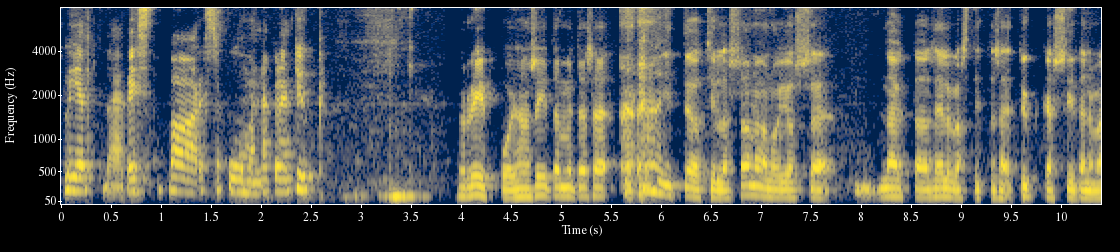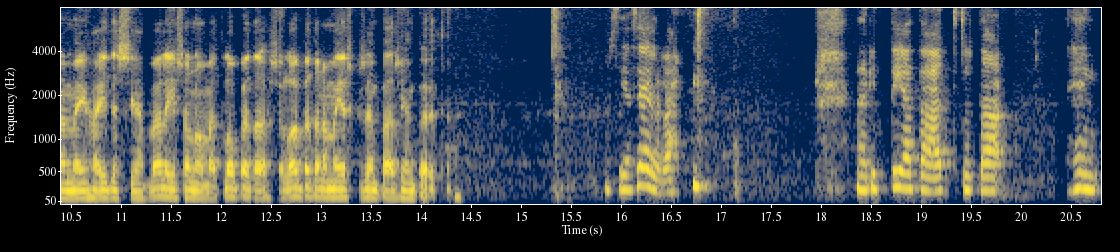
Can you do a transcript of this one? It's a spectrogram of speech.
flirttaisi baarissa kuuman näköinen tyyppi? No, riippuu ihan siitä, mitä sä itse oot sillä sanonut. Jos se näyttää selvästi, että sä et tykkää siitä, niin mä menen ihan itse siihen väliin sanomaan, että lopeta. Jos se lopeta, niin mä jäskisempää siihen pöytään. Asia selvä. Ainakin tietää, että tota, hen,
